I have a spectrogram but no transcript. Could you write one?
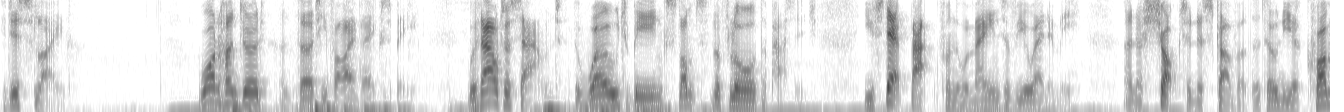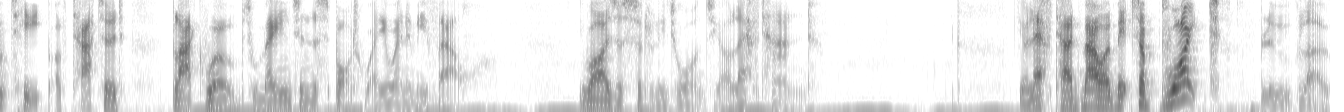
It is slain. 135 XP. Without a sound, the woad being slumps to the floor of the passage. You step back from the remains of your enemy, and are shocked to discover that only a crumped heap of tattered black robes remains in the spot where your enemy fell. Your eyes are subtly drawn to your left hand. Your left hand now emits a bright blue glow.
